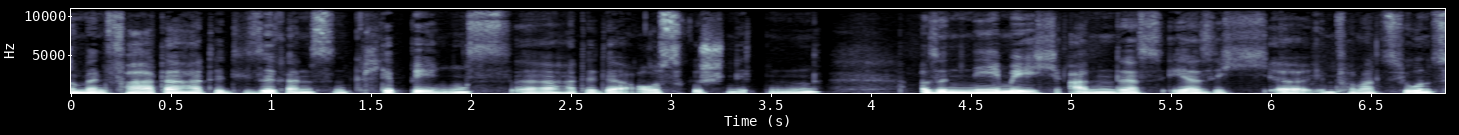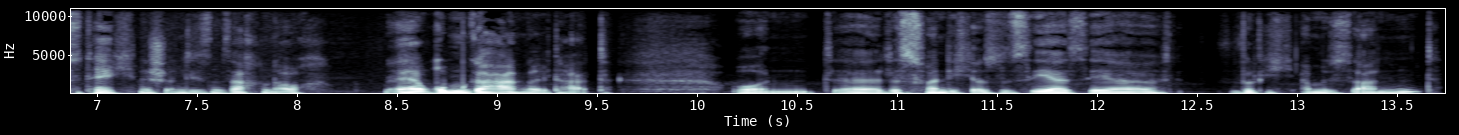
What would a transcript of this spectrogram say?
Und mein Vater hatte diese ganzen Clippings, äh, hatte der ausgeschnitten. Also nehme ich an, dass er sich äh, informationstechnisch an diesen Sachen auch herumgehangelt hat. Und äh, das fand ich also sehr, sehr wirklich amüsant.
